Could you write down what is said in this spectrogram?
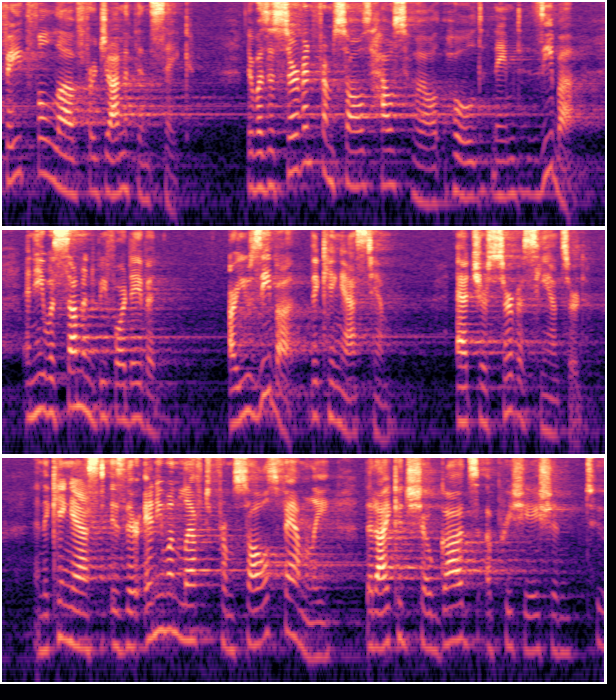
faithful love for Jonathan's sake? There was a servant from Saul's household named Ziba, and he was summoned before David. Are you Ziba? The king asked him. At your service, he answered. And the king asked, Is there anyone left from Saul's family that I could show God's appreciation to?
